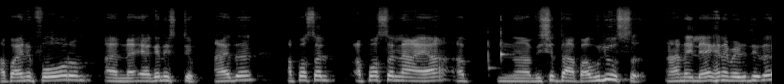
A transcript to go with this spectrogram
അപ്പൊ അതിന് ഫോറും പിന്നെ എഗനിസ്റ്റും അതായത് അപ്പോസൽ അപ്പോസലിനായ വിശുദ്ധ പൗലൂസ് ആണ് ഈ ലേഖനം എഴുതിയത്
